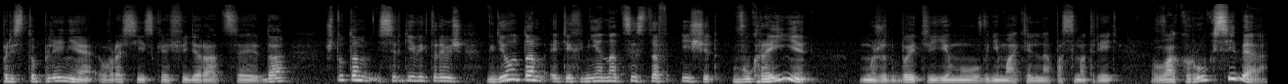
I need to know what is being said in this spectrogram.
преступление в Российской Федерации, да? Что там, Сергей Викторович, где он там этих неонацистов ищет? В Украине? Может быть, ему внимательно посмотреть вокруг себя?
